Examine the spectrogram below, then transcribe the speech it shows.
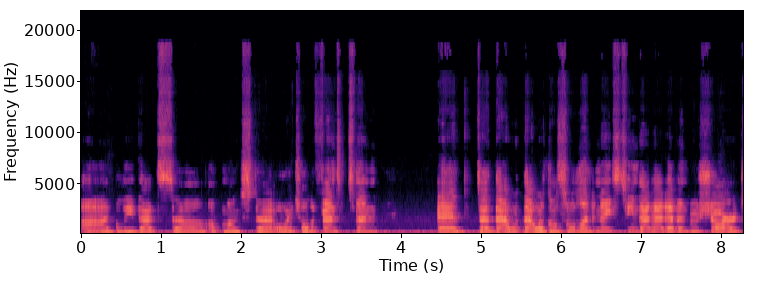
Uh, I believe that's uh, amongst uh, OHL defensemen. And uh, that w- that was also a London Knights team that had Evan Bouchard,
